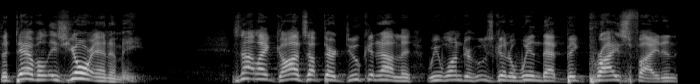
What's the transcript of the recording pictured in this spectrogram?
the devil is your enemy. It's not like God's up there duking it out and we wonder who's going to win that big prize fight. And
